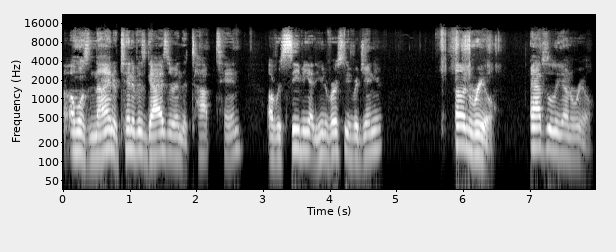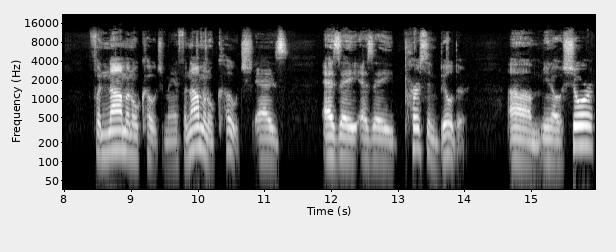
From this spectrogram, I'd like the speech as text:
Almost nine or 10 of his guys are in the top 10 of receiving at the University of Virginia. Unreal. Absolutely unreal. Phenomenal coach, man. Phenomenal coach as as a as a person builder. Um, you know, sure,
